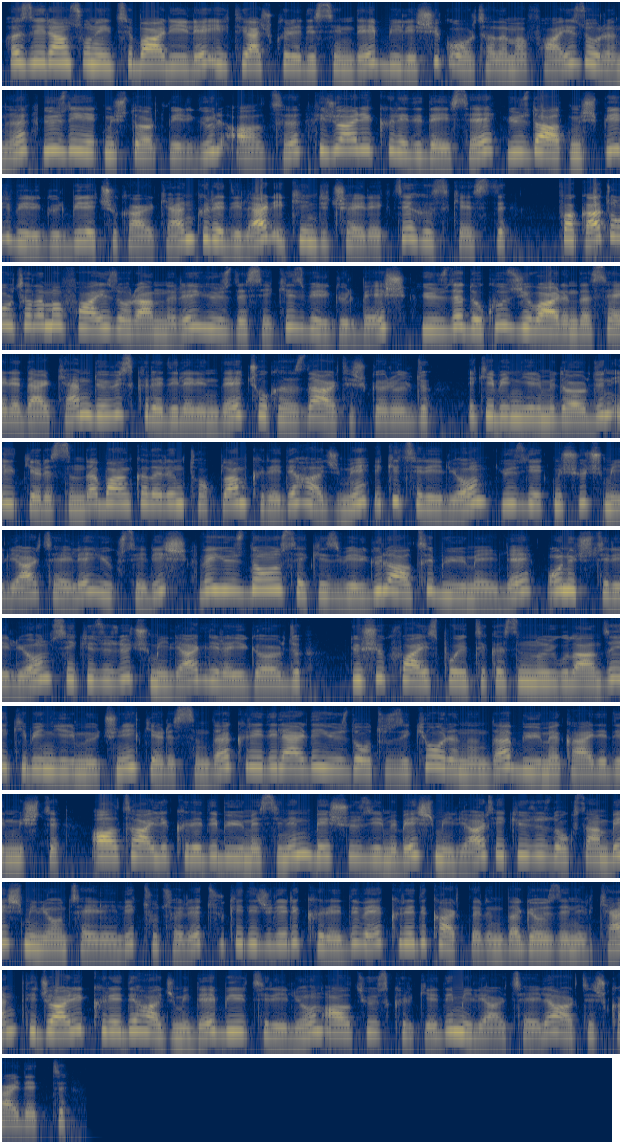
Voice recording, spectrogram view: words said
Haziran sonu itibariyle ihtiyaç kredisinde birleşik ortalama faiz oranı %74,6, ticari kredide ise %61,1'e çıkarken krediler ikinci çeyrekte hız kesti. Fakat ortalama faiz oranları %8,5, %9 civarında seyrederken döviz kredilerinde çok hızlı artış görüldü. 2024'ün ilk yarısında bankaların toplam kredi hacmi 2 trilyon 173 milyar TL yükseliş ve %18,6 büyümeyle 13 trilyon 803 milyar lirayı gördü. Düşük faiz politikasının uygulandığı 2023'ün ilk yarısında kredilerde %32 oranında büyüme kaydedilmişti. 6 aylık kredi büyümesinin 525 milyar 895 milyon TL'lik tutarı tüketicileri kredi ve kredi kartlarında gözlenirken ticari kredi hacmi de 1 trilyon 647 milyar TL artış kaydetti.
